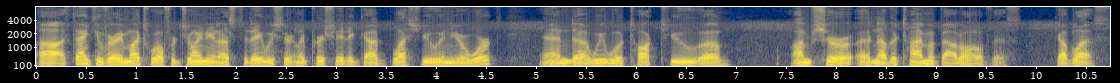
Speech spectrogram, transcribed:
Uh, thank you very much, Will, for joining us today. We certainly appreciate it. God bless you in your work, and uh, we will talk to you, uh, I'm sure, another time about all of this. God bless.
